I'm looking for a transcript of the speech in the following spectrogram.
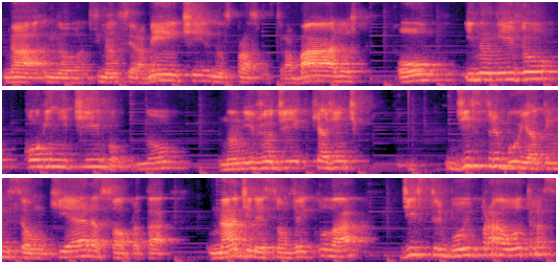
na, no, financeiramente, nos próximos trabalhos, ou e no nível cognitivo, no, no nível de que a gente distribui a atenção que era só para estar tá na direção veicular, distribui para outras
